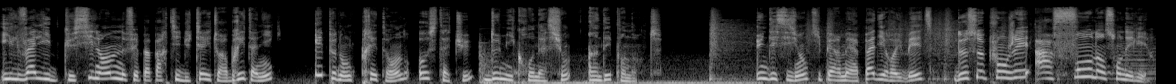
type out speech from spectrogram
Il valide que Sealand ne fait pas partie du territoire britannique et peut donc prétendre au statut de micronation indépendante. Une décision qui permet à Paddy Roy Bates de se plonger à fond dans son délire.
